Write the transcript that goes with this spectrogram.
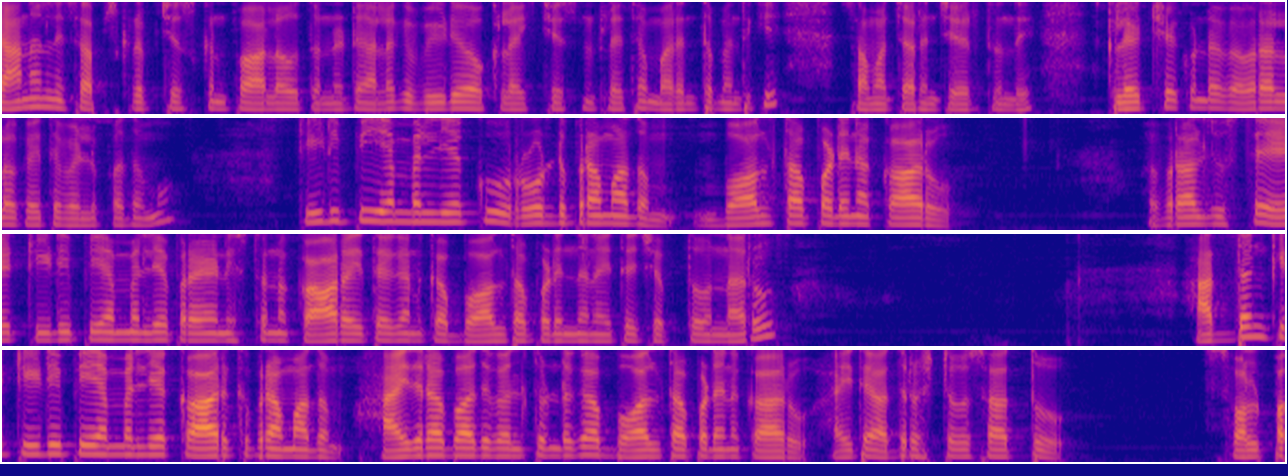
ఛానల్ని సబ్స్క్రైబ్ చేసుకుని ఫాలో అవుతున్నట్టు అలాగే వీడియో ఒక లైక్ చేసినట్లయితే మరింత మందికి సమాచారం చేరుతుంది. క్లియర్ చేయకుండా వివరాల్లోకి అయితే వెళ్ళిపోదాము. టీడీపీ ఎమ్మెల్యేకు రోడ్డు ప్రమాదం బాల్తా పడిన కారు. వివరాలు చూస్తే టీడీపీ ఎమ్మెల్యే ప్రయాణిస్తున్న కారు అయితే కనుక బాల్తా పడిందని అయితే చెప్తూ ఉన్నారు. అద్దంకి టీడీపీ ఎమ్మెల్యే కారుకి ప్రమాదం. హైదరాబాద్ వెళ్తుండగా బాల్తా పడిన కారు అయితే అదృష్టవశాత్తు స్వల్ప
